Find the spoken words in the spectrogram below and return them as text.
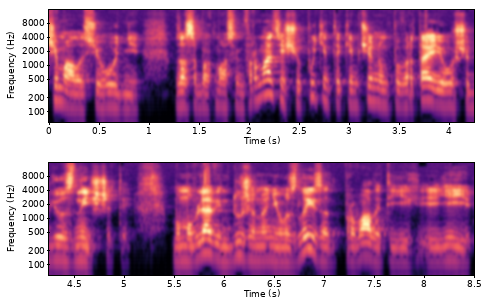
чимало сьогодні в засобах масової інформації, що Путін таким чином повертає його, щоб його знищити. Бо, мовляв, він дуже на нього злий за провалити їх, її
